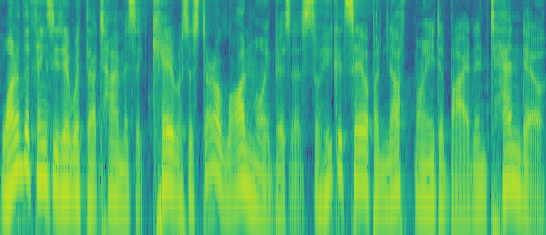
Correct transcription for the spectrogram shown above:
One of the things he did with that time as a kid was to start a lawn mowing business so he could save up enough money to buy a Nintendo.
